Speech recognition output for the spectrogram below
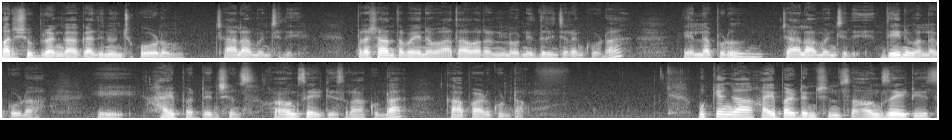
పరిశుభ్రంగా గదిని ఉంచుకోవడం చాలా మంచిది. ప్రశాంతమైన వాతావరణంలో నిద్రించడం కూడా ఎల్లప్పుడూ చాలా మంచిది. దీనివల్ల కూడా ఈ హైపర్ టెన్షన్స్ యాంగ్జైటీస్ రాకుండా కాపాడుకుంటాం. ముఖ్యంగా హైపర్ టెన్షన్స్ యాంగ్జైటీస్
